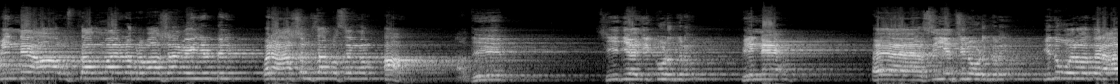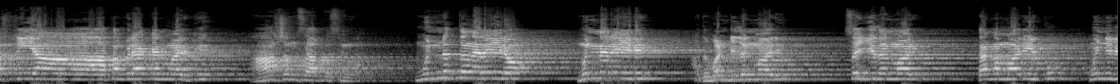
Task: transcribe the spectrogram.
പിന്നെ ആ ഉസ്താദ്മാരുടെ പ്രഭാഷണം കഴിഞ്ഞിട്ട് ഒരാശംസാ പ്രസംഗം. ആ അത് സി ജി അജിക്ക് കൊടുക്കണം പിന്നെ സി എച്ചിന് കൊടുക്കണം ഇതുപോലത്തെ രാഷ്ട്രീയ തമ്പുരാക്കന്മാർക്ക് ആശംസാ പ്രസംഗം. മുന്നത്തെ നിലയിലോ മുൻനിരയിൽ അത് പണ്ഡിതന്മാര് സയ്യിദന്മാര് തങ്ങന്മാരിരിക്കും മുന്നിൽ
